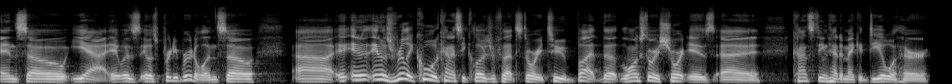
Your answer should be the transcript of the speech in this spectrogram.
and so yeah it was it was pretty brutal. And so uh it, it was really cool to kind of see closure for that story too. But the long story short is uh constantine had to make a deal with her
